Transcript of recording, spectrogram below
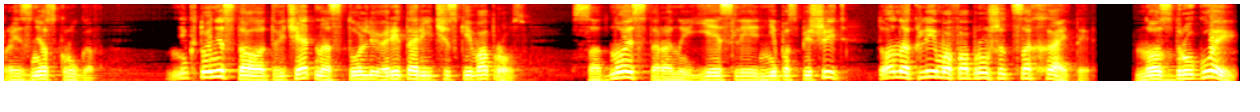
произнес Кругов. Никто не стал отвечать на столь риторический вопрос. С одной стороны, если не поспешить, то на Климов обрушатся хайты. Но с другой,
